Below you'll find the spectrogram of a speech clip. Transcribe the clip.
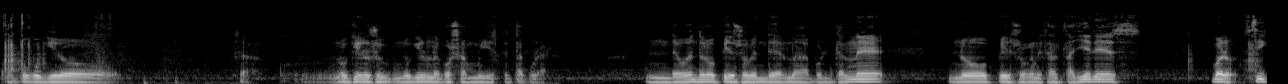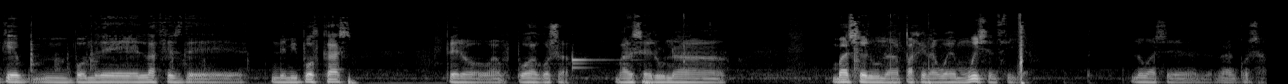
tampoco quiero o sea, no quiero no quiero una cosa muy espectacular de momento no pienso vender nada por internet, no pienso organizar talleres. Bueno, sí que mm, pondré enlaces de, de mi podcast, pero poca cosa. Va a ser una va a ser una página web muy sencilla. No va a ser gran cosa.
